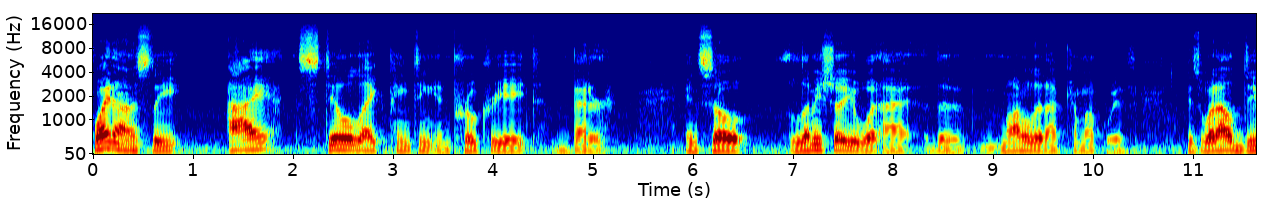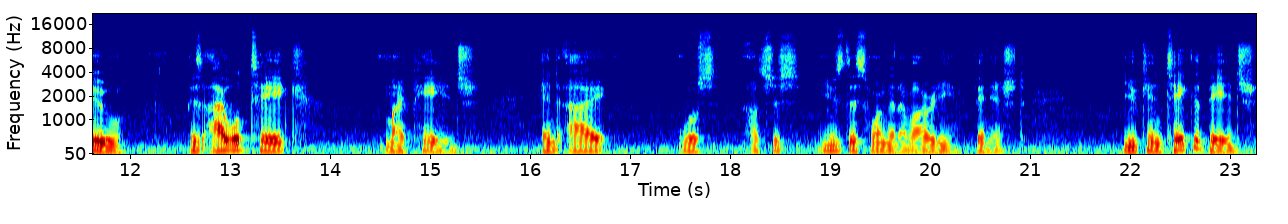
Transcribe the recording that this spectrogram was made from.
quite honestly, I still like painting in Procreate better. And so let me show you what I, the model that I've come up with is what I'll do is I will take my page and I will, I'll just use this one that I've already finished. You can take the page,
